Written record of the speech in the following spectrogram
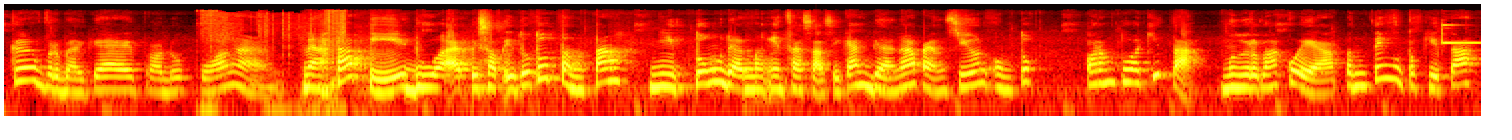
ke berbagai produk keuangan. Nah, tapi dua episode itu tuh tentang ngitung dan menginvestasikan dana pensiun untuk orang tua kita. Menurut aku ya, penting untuk kita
